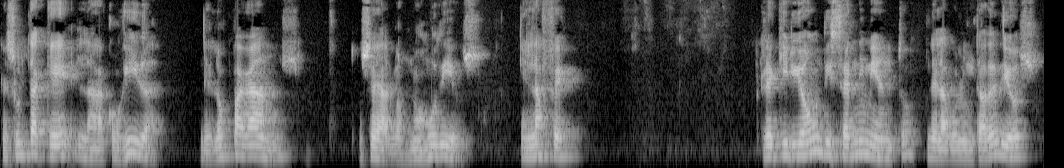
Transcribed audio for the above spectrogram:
Resulta que la acogida de los paganos, o sea, los no judíos, en la fe, requirió un discernimiento de la voluntad de Dios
